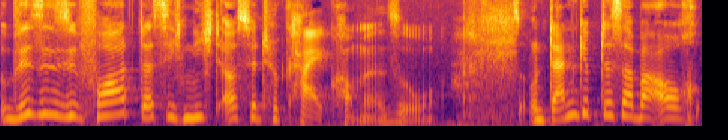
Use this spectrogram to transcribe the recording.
wissen sie sofort, dass ich nicht aus der Türkei komme, so. Und dann gibt es aber auch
